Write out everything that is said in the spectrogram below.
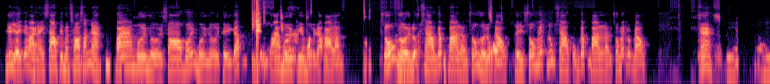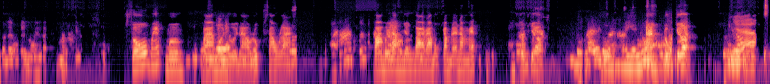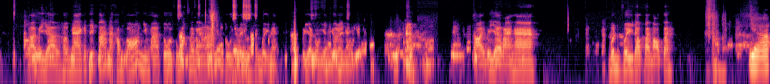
Như vậy cái bài này sau khi mình so sánh nè 30 người so với 10 người thì gấp 30 chia 10 ra 3 lần. Số người lúc sau gấp 3 lần số người lúc đầu thì số mét lúc sau cũng gấp 3 lần số mét lúc đầu. Ha số mét mương 30 người nào lúc sau là 35 nhân 3 ra 105 mét. Đúng chưa? Đúng chưa? Dạ. rồi bây giờ hôm nay cái tiết toán là không có nhưng mà tôi cũng bắt mấy bạn làm tôi để chuẩn bị nè. Bây giờ con nhìn vô đây nè. Rồi bây giờ bạn à, Minh Phi đọc bài 1 coi dạ.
